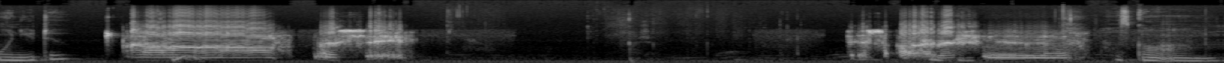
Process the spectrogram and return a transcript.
on YouTube? Uh, let's see. This artist. is- I was gonna um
